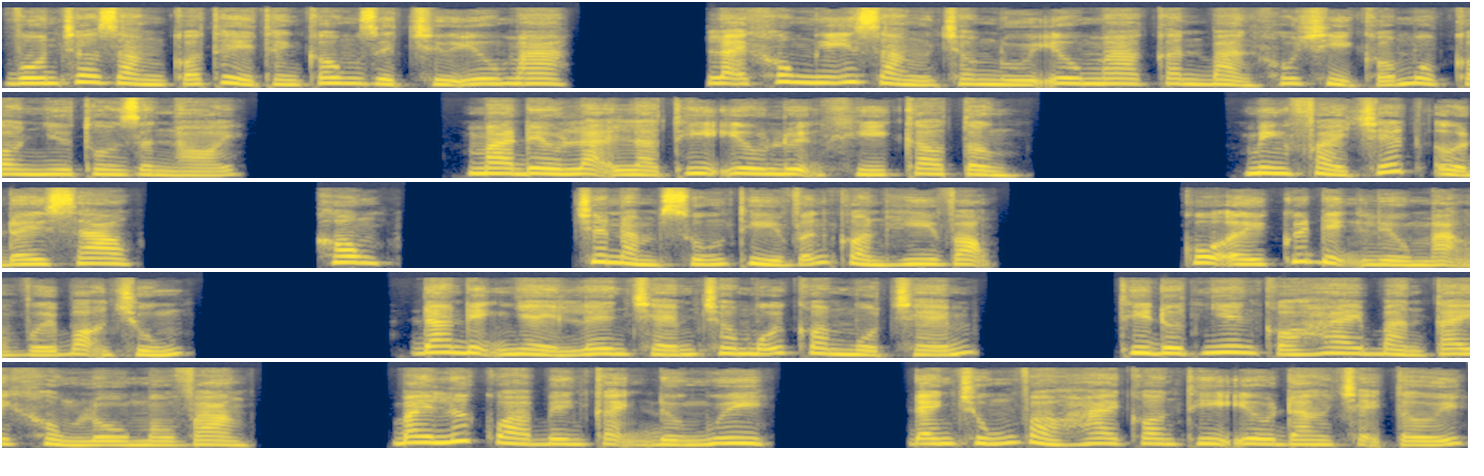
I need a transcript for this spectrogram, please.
Vốn cho rằng có thể thành công diệt trừ yêu ma, lại không nghĩ rằng trong núi yêu ma căn bản không chỉ có một con như thôn dân nói, mà đều lại là thi yêu luyện khí cao tầng. Mình phải chết ở đây sao? Không, chưa nằm xuống thì vẫn còn hy vọng. Cô ấy quyết định liều mạng với bọn chúng. Đang định nhảy lên chém cho mỗi con một chém, thì đột nhiên có hai bàn tay khổng lồ màu vàng bay lướt qua bên cạnh Đường Nguy, đánh trúng vào hai con thi yêu đang chạy tới.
